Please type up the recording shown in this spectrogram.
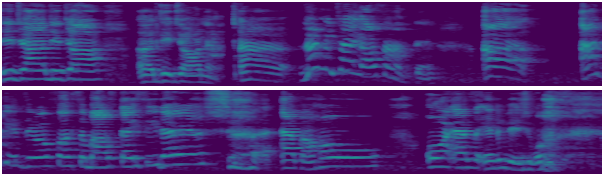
Did y'all, did y'all, uh, did y'all not? Uh, let me tell y'all something. Uh, I get zero fucks about Stacey Dash as a whole or as an individual.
